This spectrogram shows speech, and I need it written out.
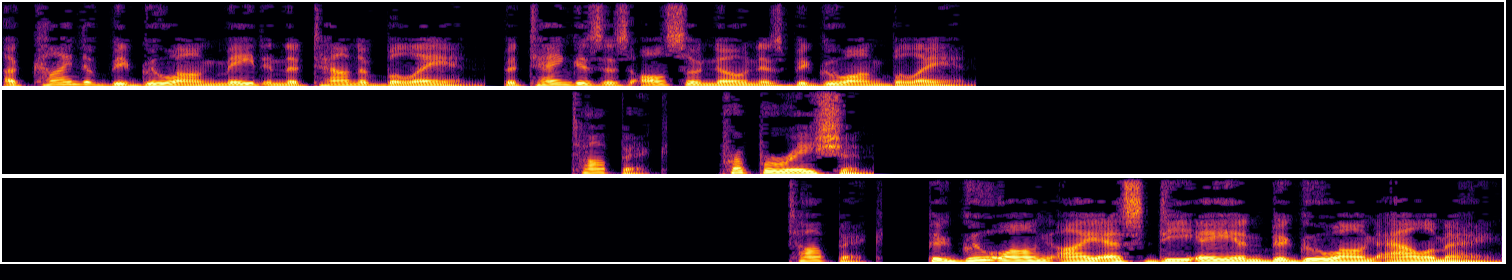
A kind of bagoong made in the town of Balayan, Batangas is also known as bagoong Balayan. Preparation Bagoong ISDA and Bagoong Alamang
